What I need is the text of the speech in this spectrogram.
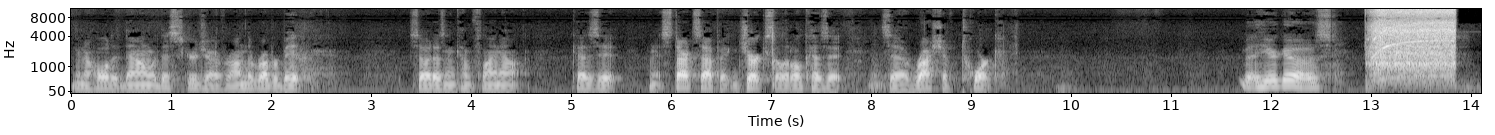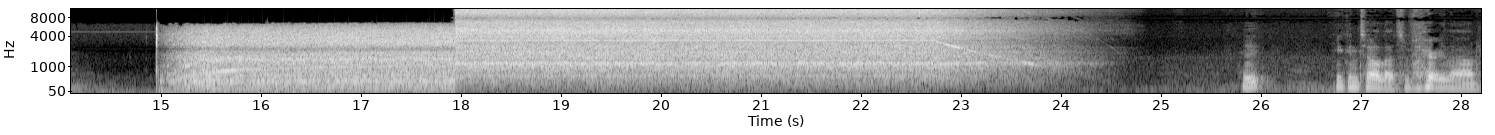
I'm gonna hold it down with a screwdriver on the rubber bit so it doesn't come flying out because it when it starts up it jerks a little because it, it's a rush of torque but here goes. It, you can tell that's very loud.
